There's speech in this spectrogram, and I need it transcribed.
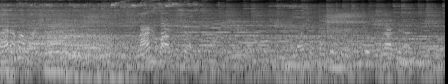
Merhaba Maşa. Merhaba Kocaya. Gerçekten çok keyifli, çok güzel bir yer.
